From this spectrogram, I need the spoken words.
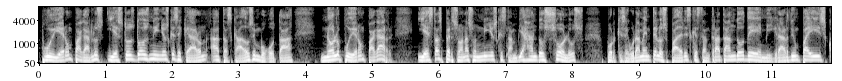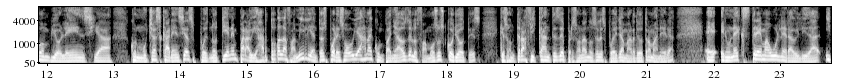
pudieron pagarlos y estos dos niños que se quedaron atascados en Bogotá no lo pudieron pagar. Y estas personas son niños que están viajando solos porque seguramente los padres que están tratando de emigrar de un país con violencia, con muchas carencias, pues no tienen para viajar toda la familia. Entonces por eso viajan acompañados de los famosos coyotes, que son traficantes de personas, no se les puede llamar de otra manera, eh, en una extrema vulnerabilidad. Y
